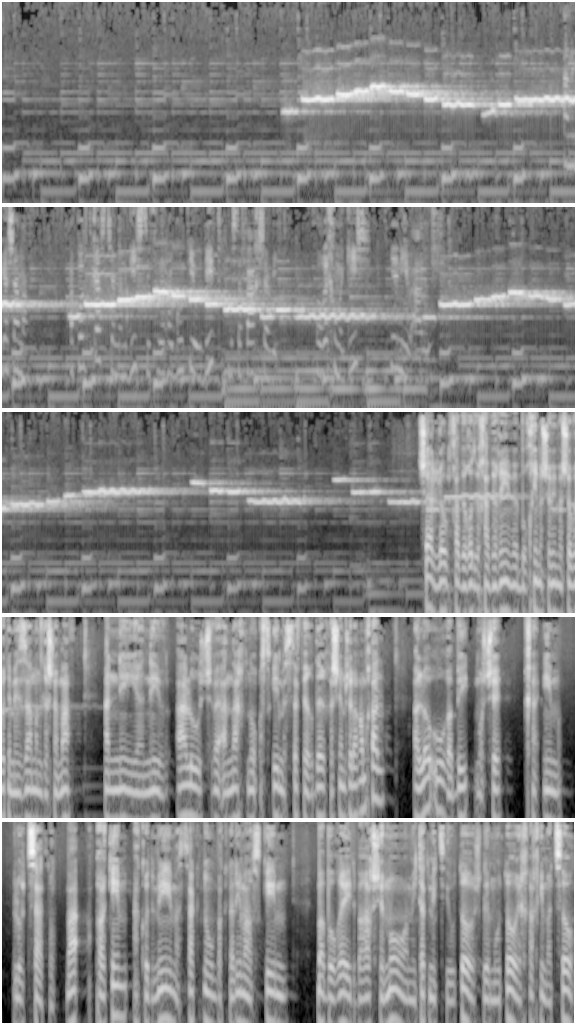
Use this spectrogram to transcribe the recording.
הנגשמה, הפודקאסט שמנגיש ספרי הגות יהודית בשפה עכשווית. עורך ומגיש, יניב אלוש. שלום חברות וחברים וברוכים השבים השבועות למיזם הנגשמה. אני יניב אלוש ואנחנו עוסקים בספר דרך השם של הרמח"ל, הלא הוא רבי משה חיים לוצטו. בפרקים הקודמים עסקנו בכללים העוסקים בבורא יתברך שמו, אמיתת מציאותו, שלמותו, הכרח הימצאו,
